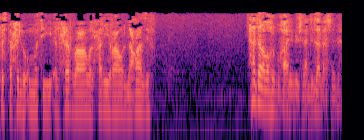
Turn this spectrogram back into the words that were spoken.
تستحل أمتي الحرة والحريرة والمعازف. هذا رواه البخاري بإسناد لا بأس به.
